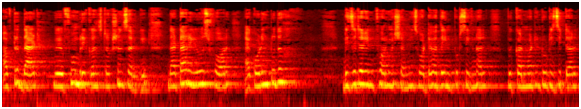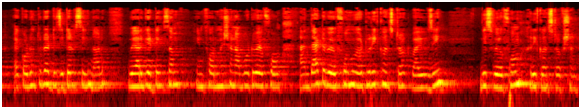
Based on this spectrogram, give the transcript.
After that waveform reconstruction circuit that are used for according to the digital information means whatever the input signal we convert into digital according to the digital signal we are getting some information about waveform and that waveform we have to reconstruct by using this waveform reconstruction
